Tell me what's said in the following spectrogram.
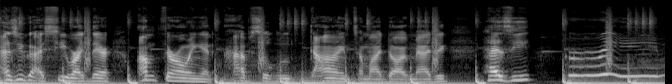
As you guys see right there, I'm throwing an absolute dime to my dog Magic. Hezzy Green.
